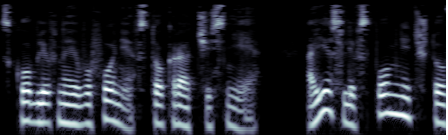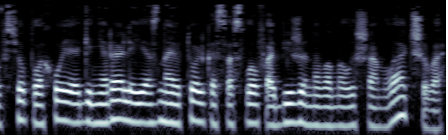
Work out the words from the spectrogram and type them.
Скоблев на его фоне в сто крат честнее. А если вспомнить, что все плохое о генерале я знаю только со слов обиженного малыша-младшего...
